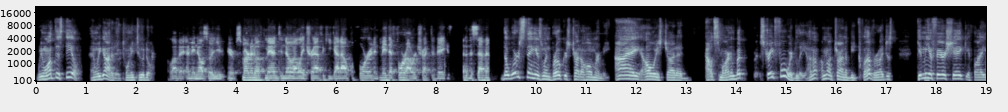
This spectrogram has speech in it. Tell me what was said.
we want this deal. And we got it at 22 a door. I love it. I mean, also you, are smart enough, man, to know LA traffic. You got out before it and made that four-hour trek to Vegas instead of the seven. The worst thing is when brokers try to homer me. I always try to outsmart them, but straightforwardly. I don't. I'm not trying to be clever. I just give me a fair shake. If I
